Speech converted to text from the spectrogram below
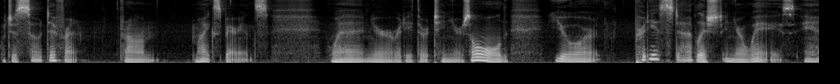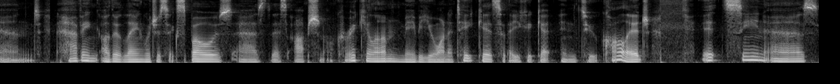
which is so different from my experience. When you're already 13 years old, you're pretty established in your ways, and having other languages exposed as this optional curriculum, maybe you want to take it so that you could get into college, it's seen as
